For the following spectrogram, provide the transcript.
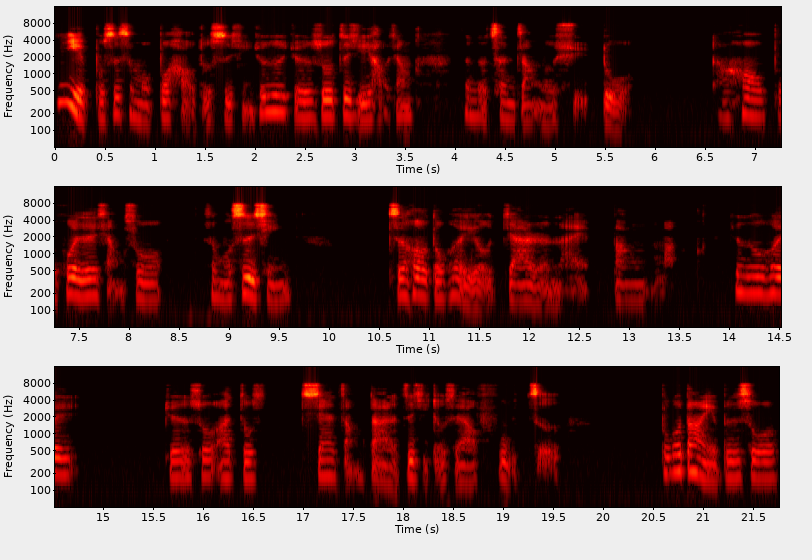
也不是什么不好的事情，就是觉得说自己好像真的成长了许多，然后不会再想说什么事情。之后都会有家人来帮忙，就是会觉得说啊，都是现在长大了，自己都是要负责。不过当然也不是说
